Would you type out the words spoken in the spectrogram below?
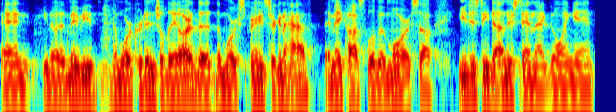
And you know, maybe the more credentialed they are, the the more experience they're going to have. They may cost a little bit more. So you just need to understand that going in.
